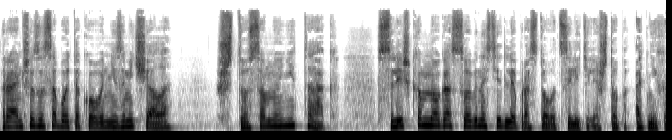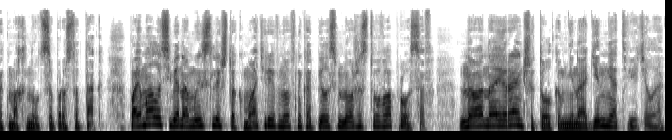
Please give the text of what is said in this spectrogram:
Раньше за собой такого не замечала. Что со мной не так? Слишком много особенностей для простого целителя, чтобы от них отмахнуться просто так. Поймала себя на мысли, что к матери вновь накопилось множество вопросов, но она и раньше толком ни на один не ответила.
